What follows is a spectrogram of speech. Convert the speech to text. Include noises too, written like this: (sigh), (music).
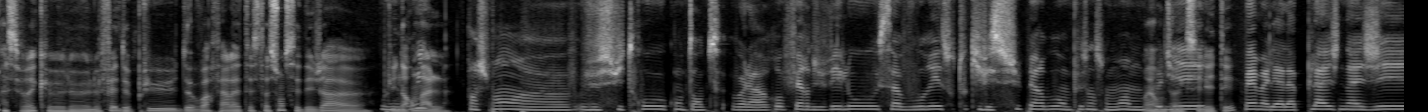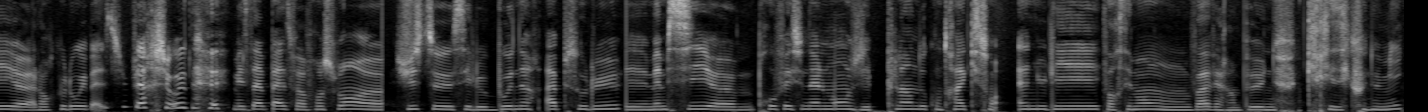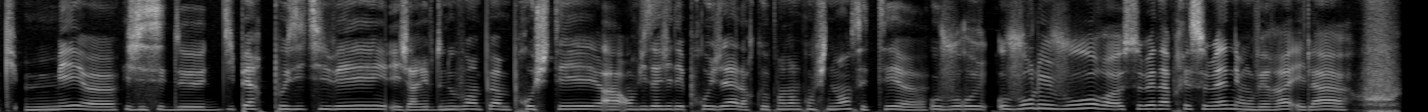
ah, C'est vrai que le, le fait de plus devoir faire l'attestation, c'est déjà euh, plus normal. Franchement, euh, je suis trop contente. Voilà, refaire du vélo, savourer, surtout qu'il fait super beau en plus en ce moment à Montpellier. Ouais, on dirait que c'est l'été. Même aller à la plage nager, euh, alors que l'eau est pas super chaude, (laughs) mais ça passe. Enfin, franchement, juste c'est le bonheur absolu. Et même si professionnellement j'ai plein de contrats qui sont annulés, forcément on va vers un peu une (laughs) crise économique, mais j'essaie de d'hyper positiver et j'arrive de nouveau un peu à me projeter, à envisager des projets, alors que pendant le confinement, c'était euh, au, jour, au jour le jour, euh, semaine après semaine, et on verra. Et là,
